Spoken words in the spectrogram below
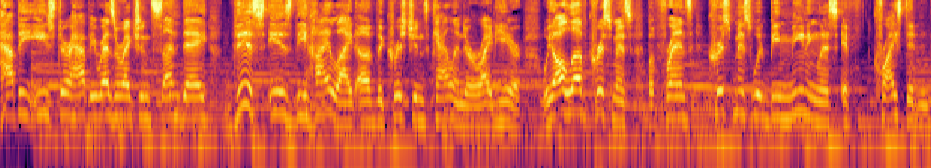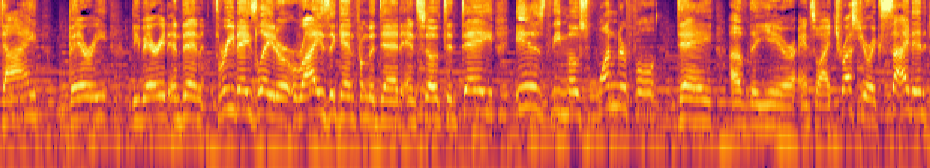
Happy Easter, happy Resurrection Sunday. This is the highlight of the Christian's calendar right here. We all love Christmas, but friends, Christmas would be meaningless if Christ didn't die, bury, be buried, and then three days later rise again from the dead. And so today is the most wonderful day of the year. And so I trust you're excited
